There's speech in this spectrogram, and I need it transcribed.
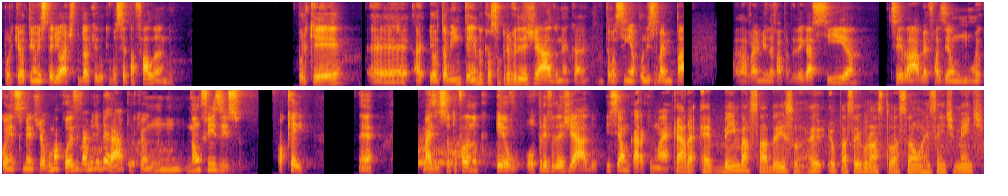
porque eu tenho um estereótipo daquilo que você está falando. Porque é, eu também entendo que eu sou privilegiado, né, cara? Então, assim, a polícia vai me parar, ela vai me levar para delegacia, sei lá, vai fazer um reconhecimento de alguma coisa e vai me liberar, porque eu não, não fiz isso. Ok, né? Mas isso eu tô falando eu, o privilegiado. E se é um cara que não é? Cara, é bem embaçado isso. Eu passei por uma situação recentemente,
